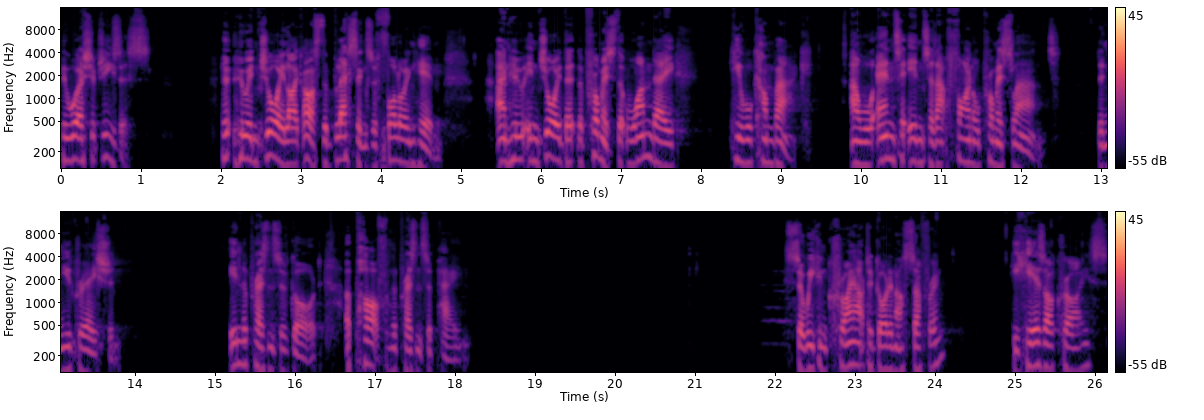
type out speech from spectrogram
who worship Jesus, who, who enjoy, like us, the blessings of following him, and who enjoy the, the promise that one day he will come back and will enter into that final promised land, the new creation, in the presence of God, apart from the presence of pain. So we can cry out to God in our suffering. He hears our cries.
